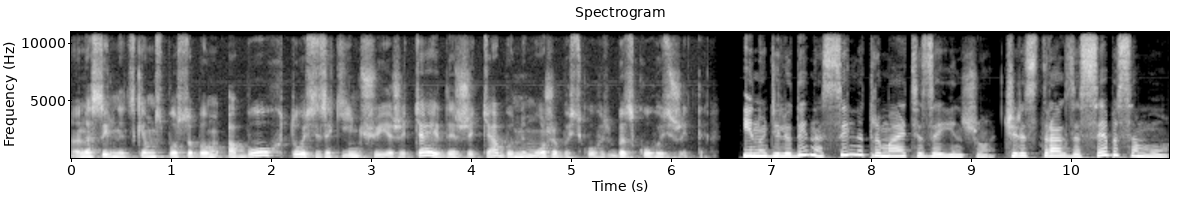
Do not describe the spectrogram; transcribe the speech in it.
насильницьким способом, або хтось закінчує життя, іде з життя, бо не може без когось, без когось жити. Іноді людина сильно тримається за іншу через страх за себе саму.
